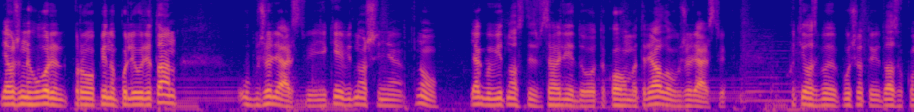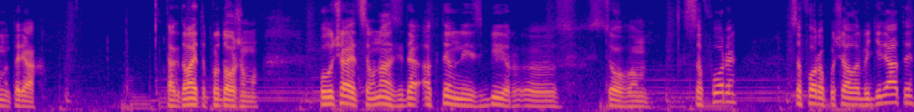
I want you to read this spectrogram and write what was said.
Я вже не говорю про пінополіуретан у бджолярстві. Яке відношення, ну, як ви відноситесь взагалі до такого матеріалу в бджолярстві? Хотілося б почути від вас в коментарях. Так, давайте продовжимо. Получається, у нас йде активний збір е, з цього сафори. Сафора почала виділяти.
